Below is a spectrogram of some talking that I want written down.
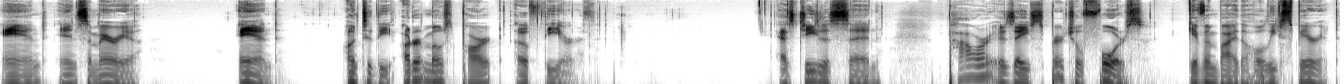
and in Samaria and unto the uttermost part of the earth. As Jesus said, power is a spiritual force given by the Holy Spirit.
